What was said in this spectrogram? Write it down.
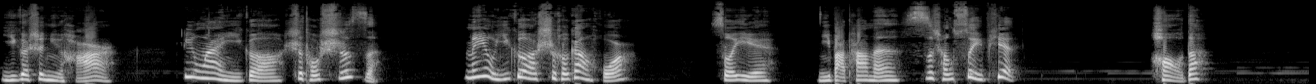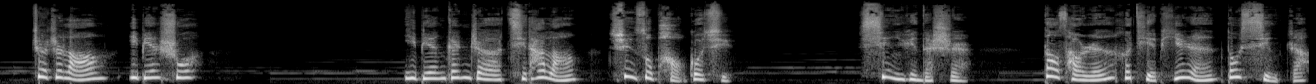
一个是女孩儿，另外一个是头狮子。”没有一个适合干活，所以你把它们撕成碎片。好的。这只狼一边说，一边跟着其他狼迅速跑过去。幸运的是，稻草人和铁皮人都醒着，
